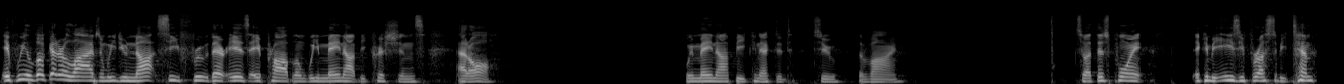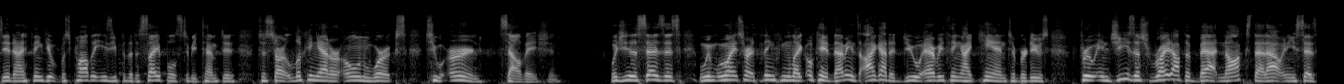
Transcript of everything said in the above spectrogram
If we look at our lives and we do not see fruit, there is a problem. We may not be Christians at all. We may not be connected to the vine. So, at this point, it can be easy for us to be tempted, and I think it was probably easy for the disciples to be tempted to start looking at our own works to earn salvation. When Jesus says this, we might start thinking, like, okay, that means I got to do everything I can to produce fruit. And Jesus, right off the bat, knocks that out and he says,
